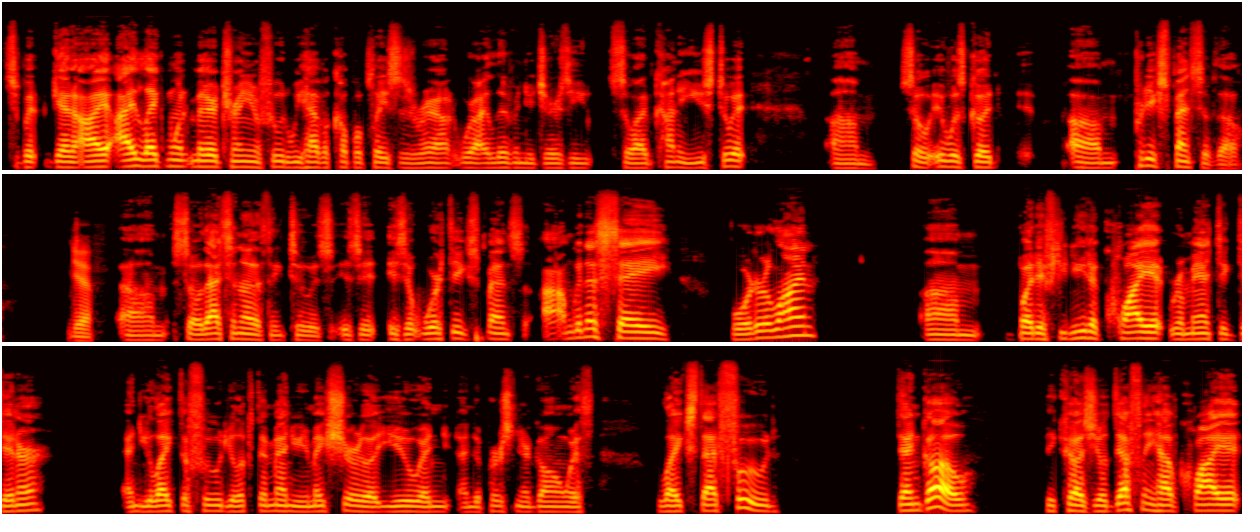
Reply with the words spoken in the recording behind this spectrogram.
So, but again, I, I like Mediterranean food. We have a couple places around where I live in New Jersey, so I'm kind of used to it. Um, so it was good. Um, pretty expensive though. Yeah. Um, so that's another thing too. Is is it is it worth the expense? I'm gonna say borderline. Um, but if you need a quiet romantic dinner and you like the food, you look at the menu, you make sure that you and, and the person you're going with likes that food, then go because you'll definitely have quiet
